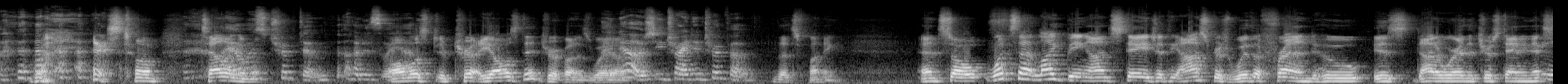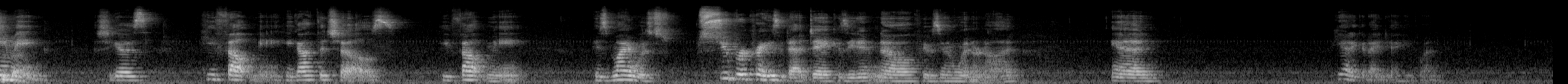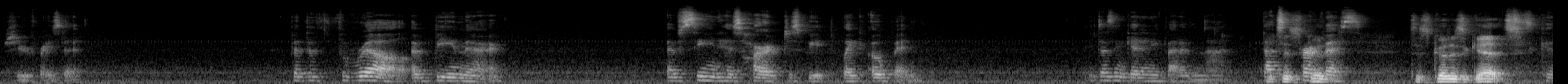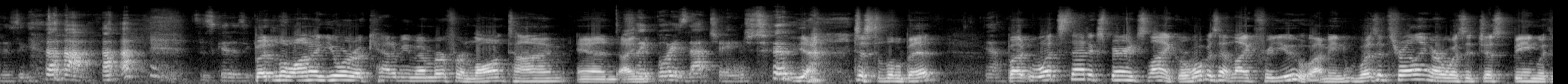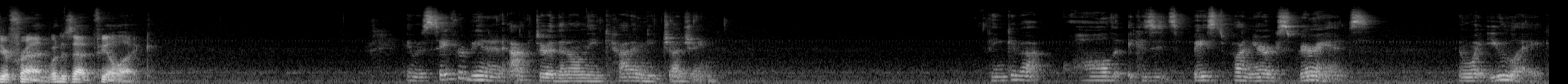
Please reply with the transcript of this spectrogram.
right next to him, telling I him almost tripped him on his way almost tri- he almost did trip on his way I up. know, she tried to trip him. That's funny. And so, what's that like being on stage at the Oscars with a friend who is not aware that you're standing next to them? She goes, he felt me. He got the chills. He felt me. His mind was super crazy that day because he didn't know if he was going to win or not. And he had a good idea he'd win. She rephrased it. But the thrill of being there, of seeing his heart just be like open, it doesn't get any better than that. That's It's the as good. purpose. It's as good as it gets. As good as it It's as good as it But Luana, you were Academy member for a long time, and I She's like, boy, has that changed. yeah, just a little bit. yeah. But what's that experience like, or what was that like for you? I mean, was it thrilling, or was it just being with your friend? What does that feel like? It was safer being an actor than on the Academy judging. Think about all the, because it's based upon your experience and what you like,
